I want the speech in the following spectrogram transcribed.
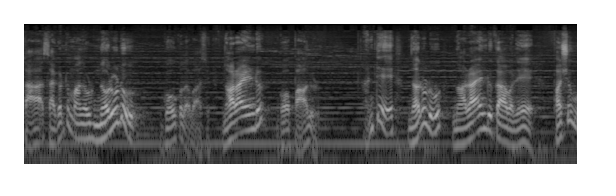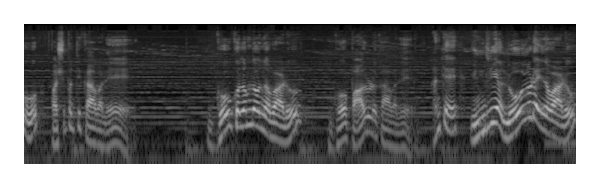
సా సగటు మానవుడు నరుడు గోకులవాసి. నారాయణుడు గోపాలుడు. అంటే నరుడు నారాయణుడు కావలే పశువు పశుపతి కావలే గోకులంలో ఉన్నవాడు గోపాలుడు కావలే. అంటే ఇంద్రియ లోలుడైన వాడు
